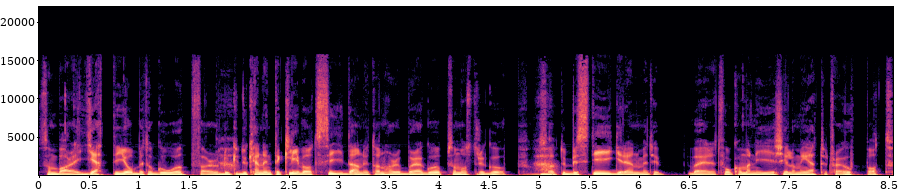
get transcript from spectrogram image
som bara är jättejobbigt att gå upp för. Du, du kan inte kliva åt sidan, utan har du börjat gå upp så måste du gå upp. Så att du bestiger den med typ, vad är det, 2,9 kilometer tror jag, uppåt.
